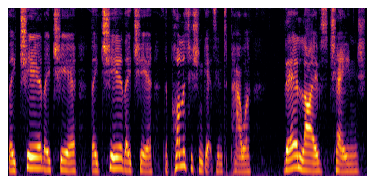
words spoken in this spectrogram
they cheer, they cheer, they cheer, they cheer. The politician gets into power their lives change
